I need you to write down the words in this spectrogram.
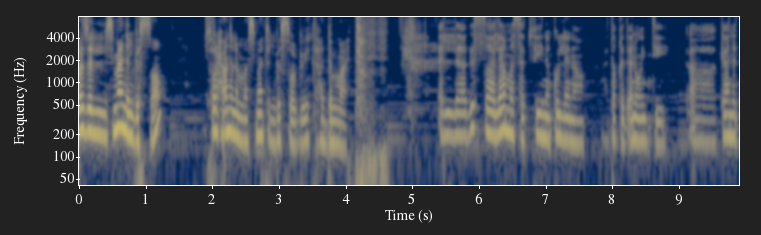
غزل سمعنا القصة. صراحة أنا لما سمعت القصة وقريتها دمعت. القصة لامست فينا كلنا أعتقد أنا وإنتي آه كانت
